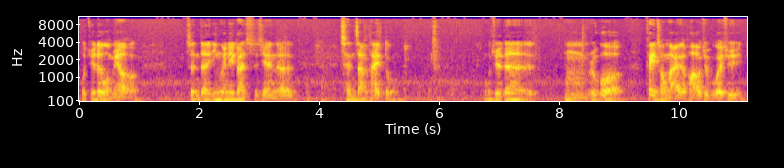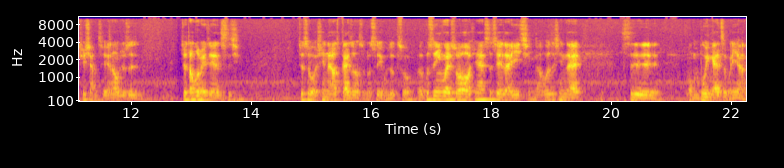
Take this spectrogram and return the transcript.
我觉得我没有真的因为那段时间而成长太多。我觉得，嗯，如果可以重来的话，我就不会去去想这些，那我就是就当做没这件事情。就是我现在要该做什么事情我就做，而不是因为说哦现在世界在疫情啊，或者现在是我们不应该怎么样，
